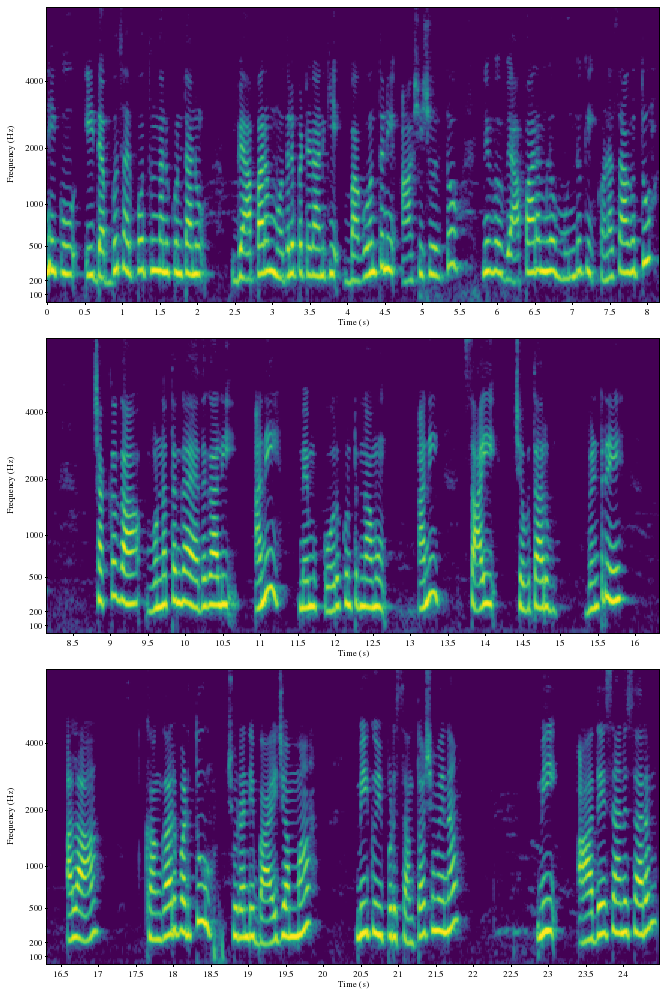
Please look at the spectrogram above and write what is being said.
నీకు ఈ డబ్బు సరిపోతుందనుకుంటాను. వ్యాపారం మొదలు పెట్టడానికి భగవంతుని ఆశీస్సులతో నువ్వు వ్యాపారంలో ముందుకి కొనసాగుతూ చక్కగా ఉన్నతంగా ఎదగాలి అని మేము కోరుకుంటున్నాము అని సాయి చెబుతారు. వెంటనే అలా కంగారు పడుతూ చూడండి బాయిజమ్మ మీకు ఇప్పుడు సంతోషమేనా? మీ ఆదేశానుసారం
